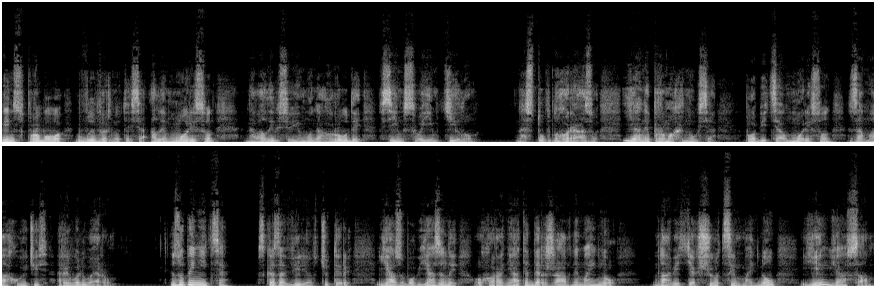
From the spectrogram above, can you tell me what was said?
Він спробував вивернутися, але Морісон навалився йому на груди всім своїм тілом. Наступного разу я не промахнуся, пообіцяв Морісон, замахуючись револьвером. Зупиніться, сказав Вільямс 4. Я зобов'язаний охороняти державне майно навіть якщо цим майном є я сам.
